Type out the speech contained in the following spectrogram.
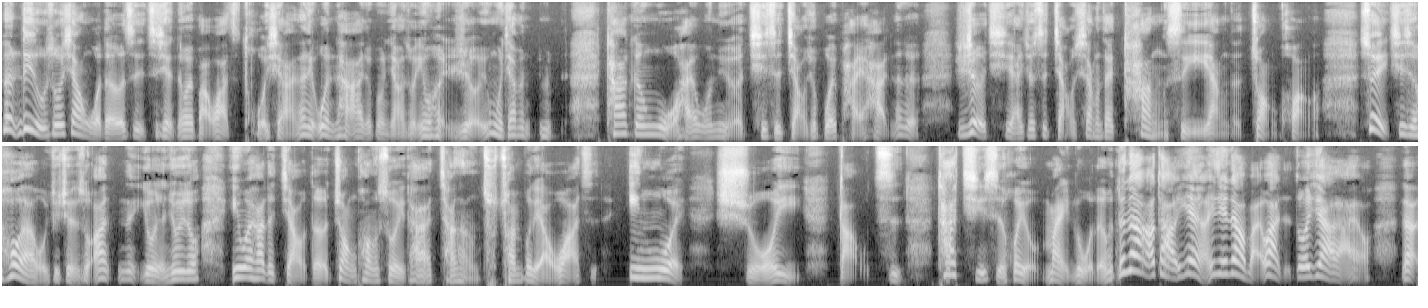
那例如说，像我的儿子之前都会把袜子脱下来，那你问他，他就跟我讲说，因为很热，因为我家嗯，他跟我还有我女儿，其实脚就不会排汗，那个热起来就是脚像在烫是一样的状况哦。所以其实后来我就觉得说啊，那有人就会说，因为他的脚的状况，所以他常常穿不了袜子。因为，所以导致他其实会有脉络的。真的好讨厌啊！一天到晚袜子脱下来哦，那。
